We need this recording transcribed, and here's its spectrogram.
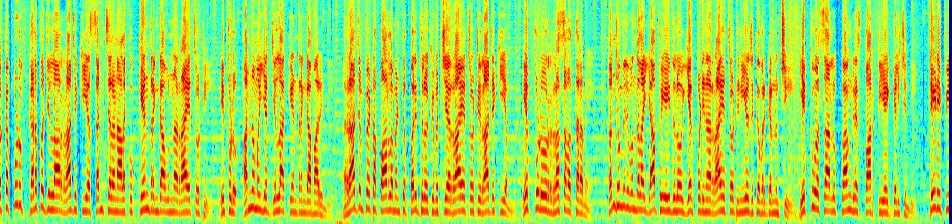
ఒకప్పుడు కడప జిల్లా రాజకీయ సంచలనాలకు కేంద్రంగా ఉన్న రాయచోటి ఇప్పుడు అన్నమయ్య జిల్లా కేంద్రంగా మారింది. రాజంపేట పార్లమెంటు పరిధిలోకి వచ్చే రాయచోటి రాజకీయం ఎప్పుడూ రసవత్తరమే. పంతొమ్మిది వందల యాభై ఐదులో ఏర్పడిన రాయచోటి నియోజకవర్గం నుంచి ఎక్కువ సార్లు కాంగ్రెస్ పార్టీయే గెలిచింది. టీడీపీ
